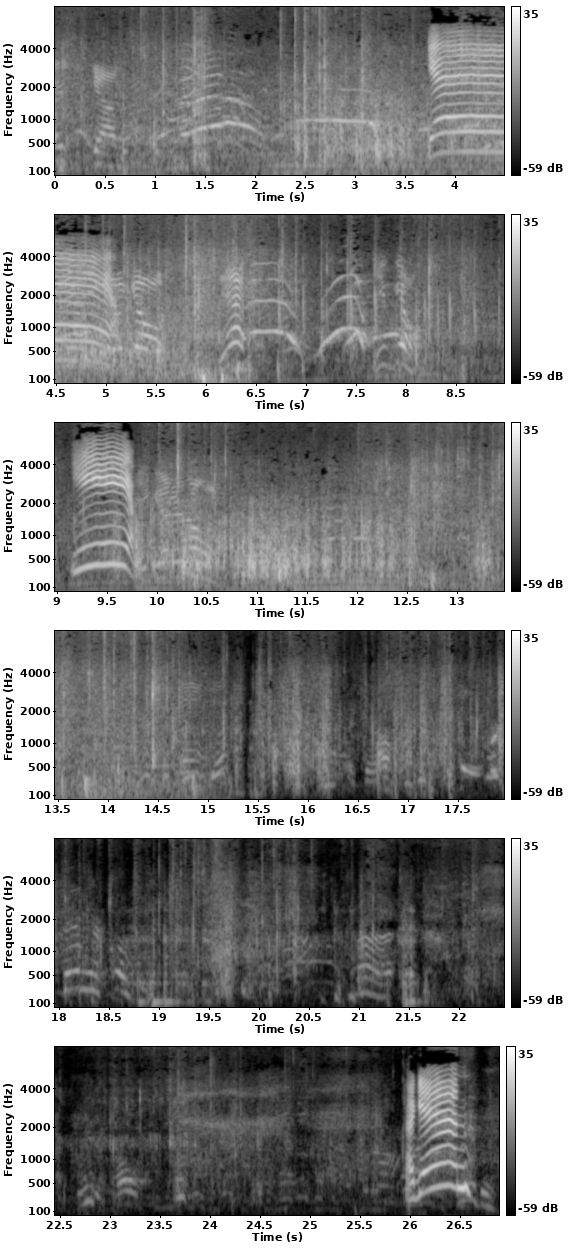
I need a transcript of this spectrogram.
There she goes. Yeah! Keep going. Yeah. Keep going. Yeah! You got it rolling. We're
